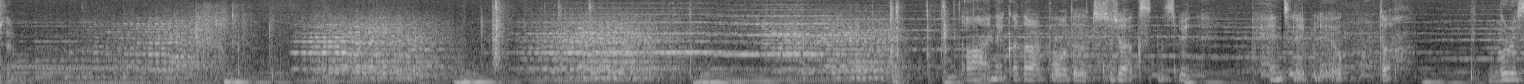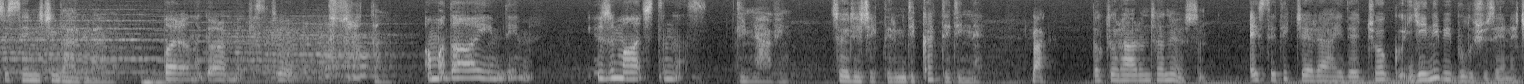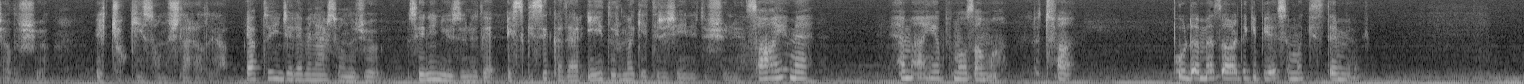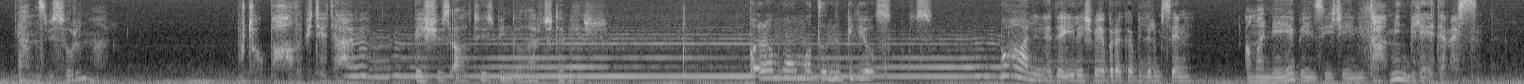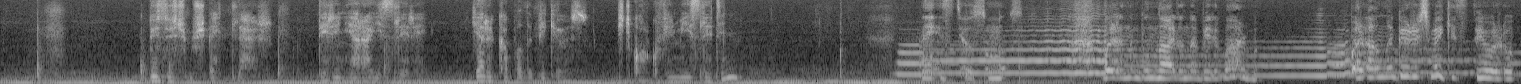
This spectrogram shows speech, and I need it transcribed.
İşte bu. Daha ne kadar bu odada tutacaksınız beni? Pencere bile yok burada. Burası senin için daha güvenli. Baran'ı görmek istiyorum. Bu suratla mı? Ama daha iyiyim değil mi? Yüzümü açtınız. Dinle Avin. Söyleyeceklerimi dikkatle dinle. Bak, Doktor Harun tanıyorsun. Estetik cerrahide çok yeni bir buluş üzerine çalışıyor. Ve çok iyi sonuçlar alıyor. Yaptığı incelemeler sonucu senin yüzünü de eskisi kadar iyi duruma getireceğini düşünüyor. Sahi mi? Hemen yapın o zaman. Lütfen. Burada mezarda gibi yaşamak istemiyorum. Yalnız bir sorun var. Bu çok pahalı bir tedavi. 500-600 bin dolar tutabilir. Param olmadığını biliyorsunuz. Bu haline de iyileşmeye bırakabilirim seni. Ama neye benzeyeceğini tahmin bile edemezsin. Büzüşmüş etler, derin yara izleri, yarı kapalı bir göz. Hiç korku filmi izledin mi? Ne istiyorsunuz? Baran'ın bunlardan haberi var mı? Baran'la görüşmek istiyorum.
